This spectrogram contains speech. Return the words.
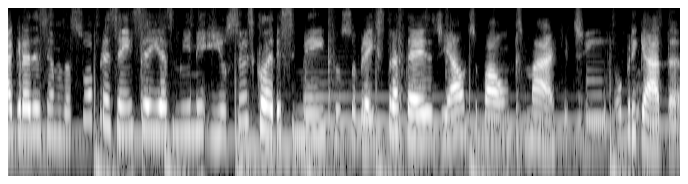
Agradecemos a sua presença, Yasmine, e o seu esclarecimento sobre a estratégia de outbound marketing. Obrigada.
